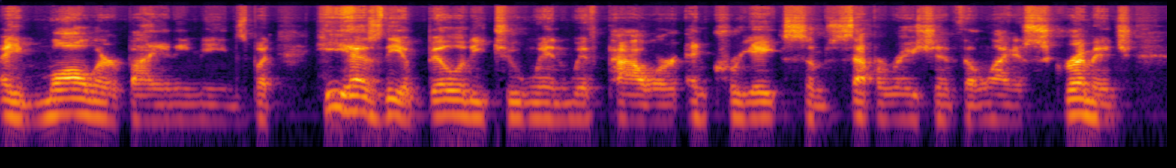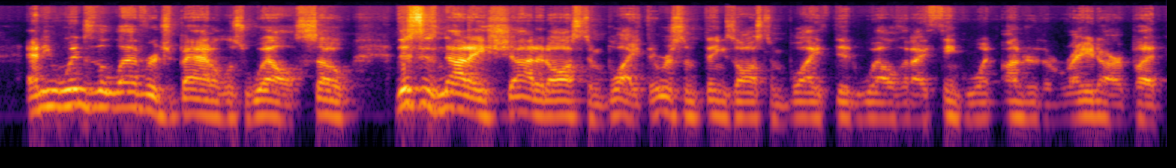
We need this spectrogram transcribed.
a mauler by any means, but he has the ability to win with power and create some separation at the line of scrimmage. And he wins the leverage battle as well. So this is not a shot at Austin Blythe. There were some things Austin Blythe did well that I think went under the radar, but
